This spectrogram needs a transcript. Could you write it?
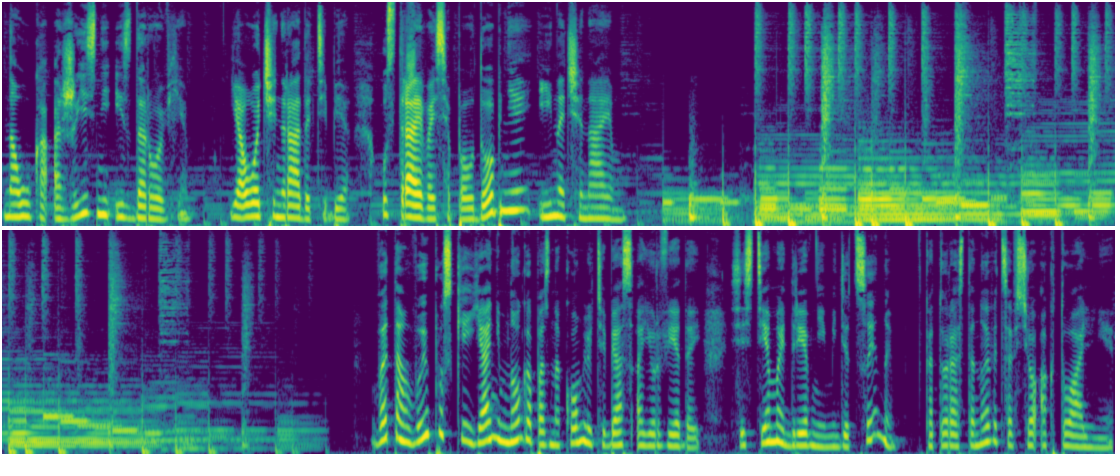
наука о жизни и здоровье. Я очень рада тебе. Устраивайся поудобнее и начинаем. В этом выпуске я немного познакомлю тебя с аюрведой, системой древней медицины, которая становится все актуальнее.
